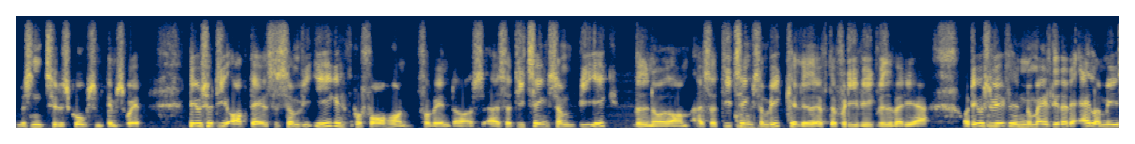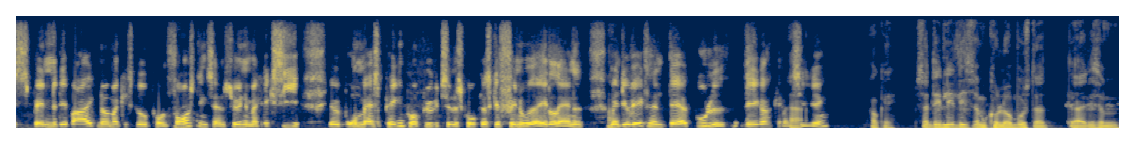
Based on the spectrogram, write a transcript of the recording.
med sådan et teleskop som James Webb, det er jo så de opdagelser, som vi ikke på forhånd forventer os. Altså de ting, som vi ikke ved noget om. Altså de ting, som vi ikke kan lede efter, fordi vi ikke ved, hvad de er. Og det er jo så virkelig normalt det, der er det allermest spændende. Det er bare ikke noget, man kan skrive på en forskningsansøgning. Man kan ikke sige, jeg vil bruge en masse penge på at bygge et teleskop, der skal finde ud af et eller andet. Men det er jo virkelig der guldet ligger, kan man ja. sige. Ikke? Okay. Så det er lidt ligesom Columbus, der, der ligesom,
